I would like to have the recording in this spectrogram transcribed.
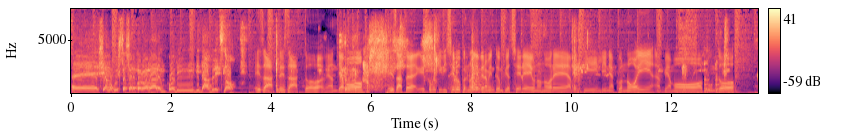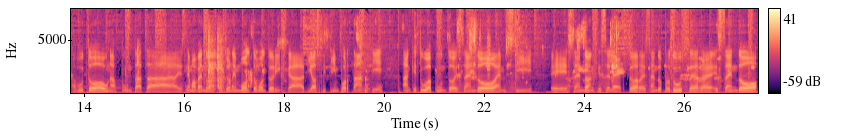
Eh, siamo qui stasera per parlare un po' di, di Doublets, no? Esatto, esatto. Andiamo. esatto, e come ti dicevo, per noi è veramente un piacere e un onore averti in linea con noi. Abbiamo appunto avuto una puntata e stiamo avendo una stagione molto molto ricca di ospiti importanti. Anche tu, appunto, essendo MC essendo anche selector, essendo producer, essendo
